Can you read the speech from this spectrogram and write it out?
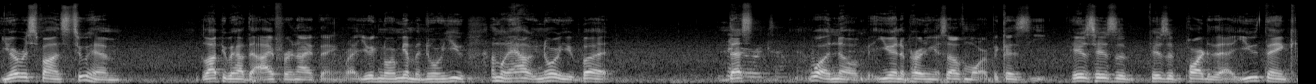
Your response to him, a lot of people have the eye for an eye thing, right? You ignore me, I'm gonna ignore you. I'm gonna out ignore you, but Never that's works out. well, no, you end up hurting yourself more because here's here's a here's a part of that. You think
